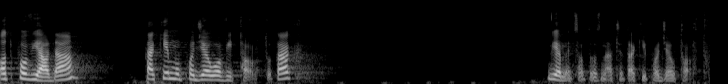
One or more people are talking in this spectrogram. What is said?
odpowiada takiemu podziałowi tortu, tak? Wiemy, co to znaczy taki podział tortu.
